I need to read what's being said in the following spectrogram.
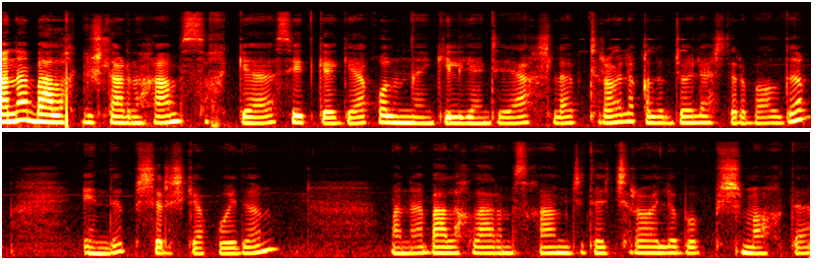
Mana baliq go'shtlarini ham sixga setkaga qo'limdan kelgancha yaxshilab chiroyli qilib joylashtirib oldim. Endi pishirishga qo'ydim. Mana baliqlarimiz ham juda chiroyli bo'lib pishmoqda.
